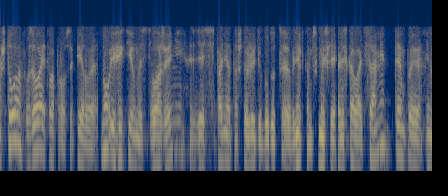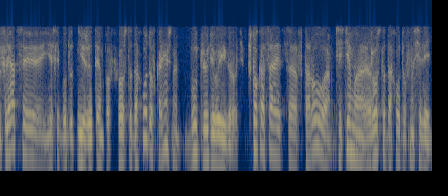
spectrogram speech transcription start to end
что вызывает вопросы. Первое, ну, эффективность вложений. Здесь понятно, что люди будут э, в некотором смысле рисковать сами. Темпы инфляции, если будут ниже темпов роста доходов, конечно, будут люди выигрывать. Что касается второго, система роста доходов населения.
